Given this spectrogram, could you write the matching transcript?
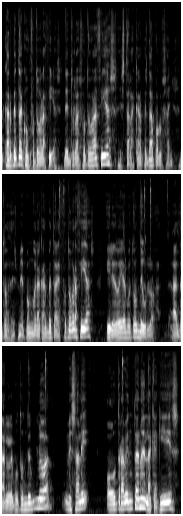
carpeta con fotografías. Dentro de las fotografías está la carpeta por los años. Entonces me pongo la carpeta de fotografías y le doy al botón de upload. Al darle al botón de upload me sale otra ventana en la que aquí es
